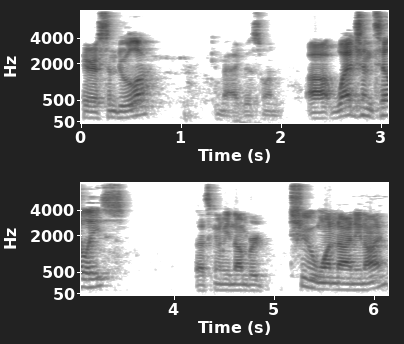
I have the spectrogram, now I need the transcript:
Hera Syndulla. Can bag this one. Uh, Wedge Antilles. That's gonna be numbered two one ninety nine.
